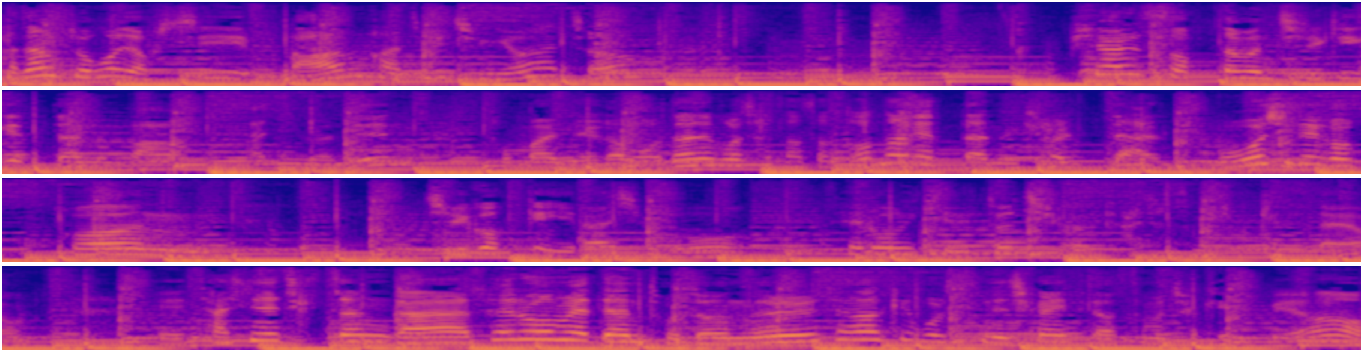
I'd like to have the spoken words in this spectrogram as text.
가장 좋은 건 역시 마음가짐이 중요하죠. 음, 피할 수 없다면 즐기겠다는 마음 아니면은 정말 내가 원하는 걸 찾아서 떠나겠다는 결단 무엇이 되건 뭐 즐겁게 일하시고 새로운 길도 즐겁게 가셨으면 좋겠어요. 네, 자신의 직장과 새로움에 대한 도전을 생각해 볼 수 있는 시간이 되었으면 좋겠고요.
